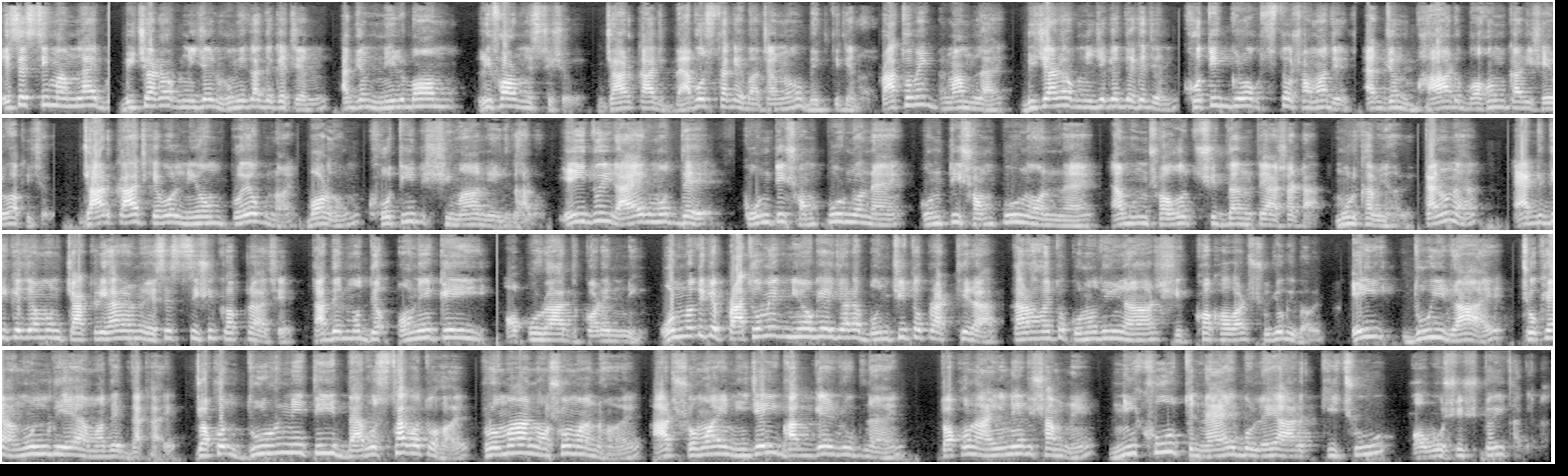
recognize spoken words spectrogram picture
SSC মামলায় বিচারক নিজের ভূমিকা দেখেছেন একজন নির্মম রিফর্মিস্ট হিসেবে, যার কাজ ব্যবস্থাকে বাঁচানো ব্যক্তিকে নয়। প্রাথমিক মামলায় বিচারক নিজেকে দেখেছেন ক্ষতিগ্রস্ত সমাজের একজন ভার বহনকারী সেবক হিসেবে, যার কাজ কেবল নিয়ম প্রয়োগ নয়, বরং ক্ষতির সীমা নির্ধারণ। এই দুই রায়ের মধ্যে কোনটি সম্পূর্ণ ন্যায়, কোনটি সম্পূর্ণ অন্যায়, এমন সহজ সিদ্ধান্তে আসাটা মূর্খামি হবে কেননা, একদিকে যেমন চাকরি হারানো এসএসসি শিক্ষকরা আছে, তাদের মধ্যে অনেকেই অপরাধ করেননি অন্যদিকে প্রাথমিক নিয়োগে যারা বঞ্চিত প্রার্থীরা, তারা হয়তো কোনোদিন আর শিক্ষক হওয়ার সুযোগই পাবেন। এই দুই রায় চোখে আঙুল দিয়ে আমাদের দেখায়, যখন দুর্নীতি ব্যবস্থাগত হয়, প্রমাণ অসমান হয়, আর সময় নিজেই ভাগ্যের রূপ নেয়, তখন আইনের সামনে নিখুঁত ন্যায় বলে আর কিছু অবশিষ্টই থাকে না।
